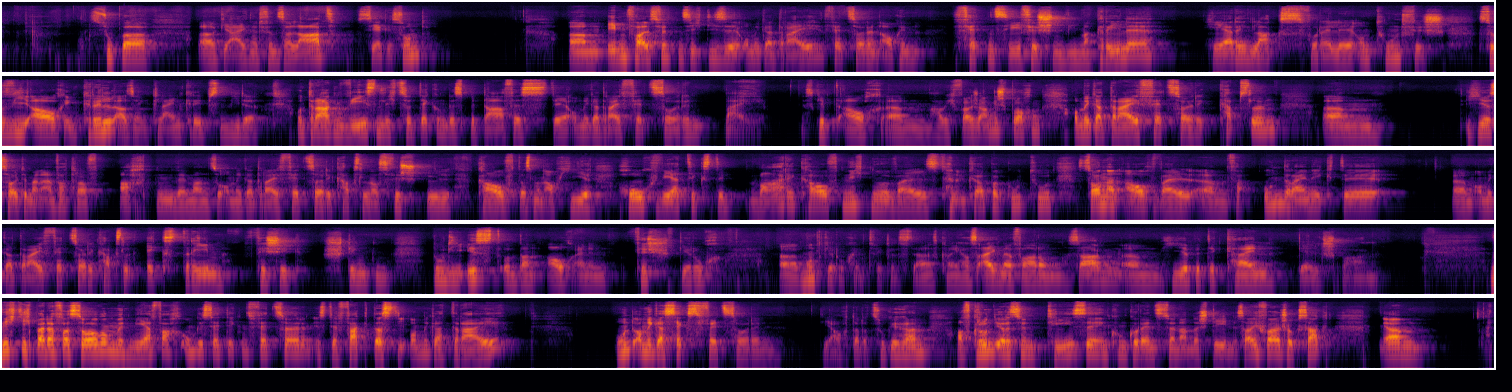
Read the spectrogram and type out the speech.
Super äh, geeignet für einen Salat, sehr gesund. Ähm, ebenfalls finden sich diese Omega-3-Fettsäuren auch in fetten Seefischen wie Makrele, Hering, Lachs, Forelle und Thunfisch sowie auch in Krill, also in Kleinkrebsen wieder und tragen wesentlich zur Deckung des Bedarfs der Omega-3-Fettsäuren bei. Es gibt auch, ähm, habe ich vorher schon angesprochen, Omega-3-Fettsäurekapseln. Ähm, hier sollte man einfach darauf achten, wenn man so Omega-3-Fettsäurekapseln aus Fischöl kauft, dass man auch hier hochwertigste Ware kauft. Nicht nur, weil es deinem Körper gut tut, sondern auch, weil ähm, verunreinigte ähm, Omega-3-Fettsäurekapseln extrem fischig stinken. Du die isst und dann auch einen Fischgeruch Mundgeruch entwickelst. Das kann ich aus eigener Erfahrung sagen. Ähm, hier bitte kein Geld sparen. Wichtig bei der Versorgung mit mehrfach ungesättigten Fettsäuren ist der Fakt, dass die Omega-3 und Omega-6-Fettsäuren, die auch da dazugehören, aufgrund ihrer Synthese in Konkurrenz zueinander stehen. Das habe ich vorher schon gesagt. Ähm,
